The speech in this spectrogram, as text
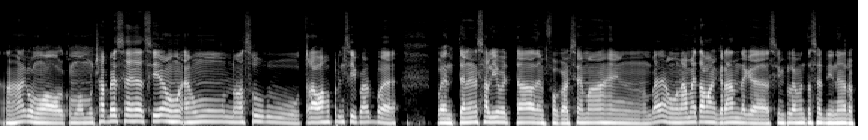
Ajá, como, como muchas veces sí, es un, es un, no es su trabajo principal, pues pueden tener esa libertad de enfocarse más en, una meta más grande que simplemente hacer dinero.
